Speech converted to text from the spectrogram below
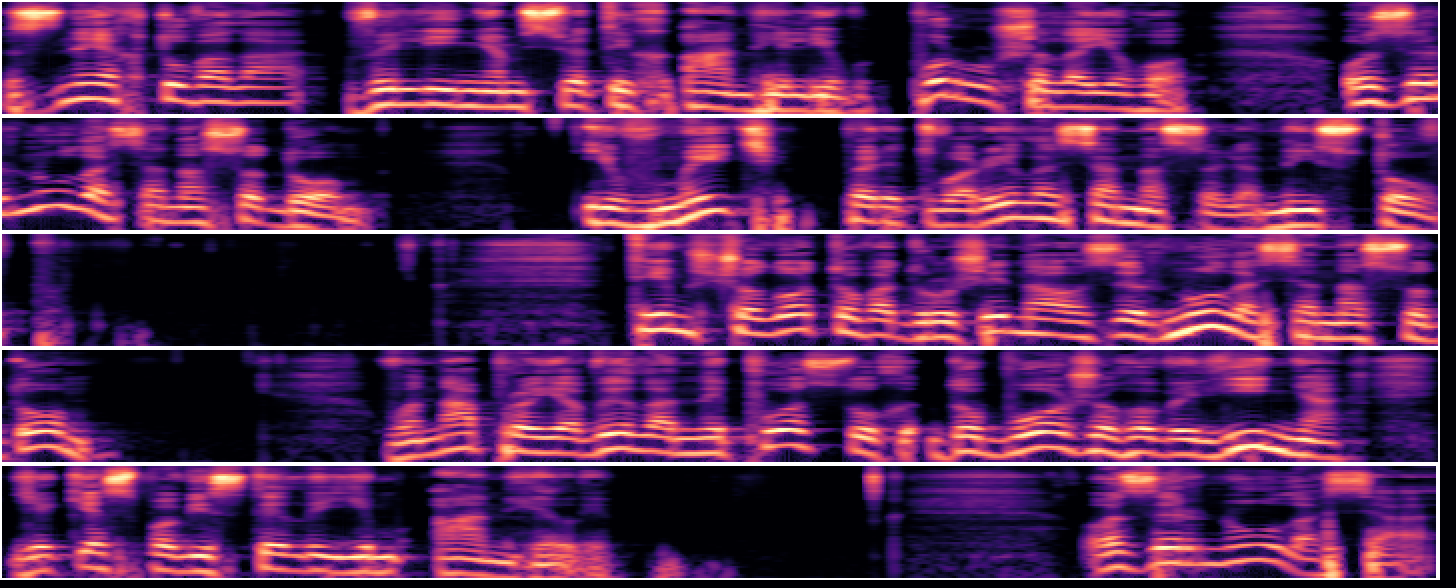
знехтувала велінням святих ангелів, порушила його, озирнулася на содом і вмить перетворилася на соляний стовп. Тим, що Лотова дружина озирнулася на содом, вона проявила непослух до Божого веління, яке сповістили їм ангели. Озирнулася,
